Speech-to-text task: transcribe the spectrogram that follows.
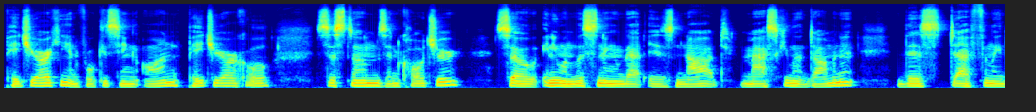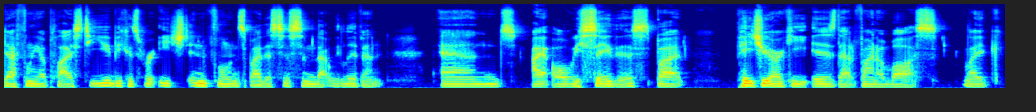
patriarchy and focusing on patriarchal systems and culture so, anyone listening that is not masculine dominant, this definitely, definitely applies to you because we're each influenced by the system that we live in. And I always say this, but patriarchy is that final boss. Like,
